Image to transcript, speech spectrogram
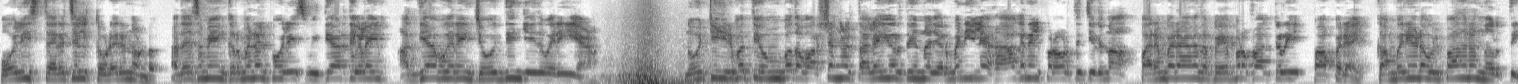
പോലീസ് തെരച്ചിൽ തുടരുന്നുണ്ട്. അതേസമയം ക്രിമിനൽ പോലീസ് വിദ്യാർത്ഥികളെയും അധ്യാപകരെയും ചോദ്യം ചെയ്തു വരികയാണ്. നൂറ്റി ഇരുപത്തി ഒമ്പത് വർഷങ്ങൾ തലയുയർത്തി നിന്ന ജർമ്മനിയിലെ ഹാഗനിൽ പ്രവർത്തിച്ചിരുന്ന പരമ്പരാഗത പേപ്പർ ഫാക്ടറി പാപ്പരായി. കമ്പനിയുടെ ഉൽപാദനം നിർത്തി.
